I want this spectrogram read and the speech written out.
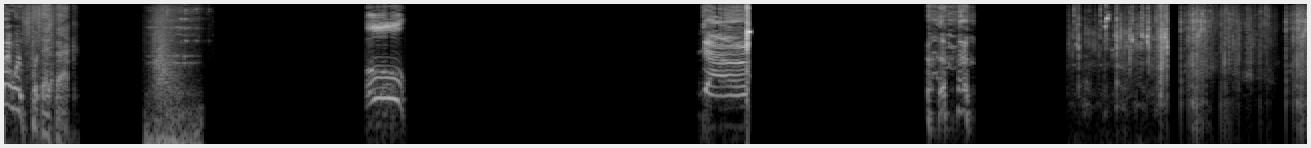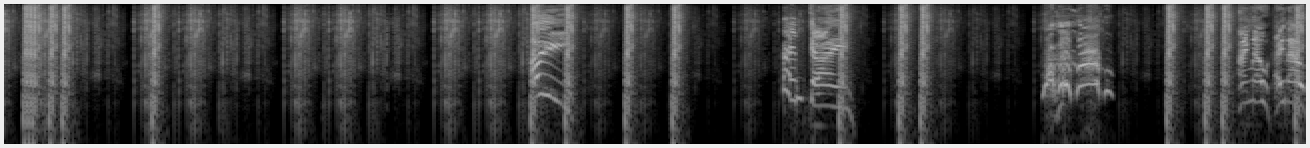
might want to put that back. Ooh! No! I'm dying! I'm out! I'm out!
